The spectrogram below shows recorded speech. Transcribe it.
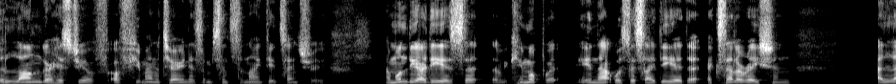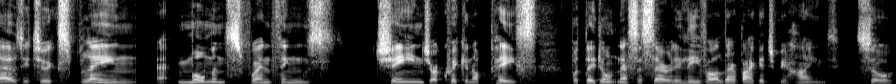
the longer history of, of humanitarianism since the 19th century. And one of the ideas that, that we came up with in that was this idea that acceleration allows you to explain uh, moments when things change or quicken up pace, but they don't necessarily leave all their baggage behind. So,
